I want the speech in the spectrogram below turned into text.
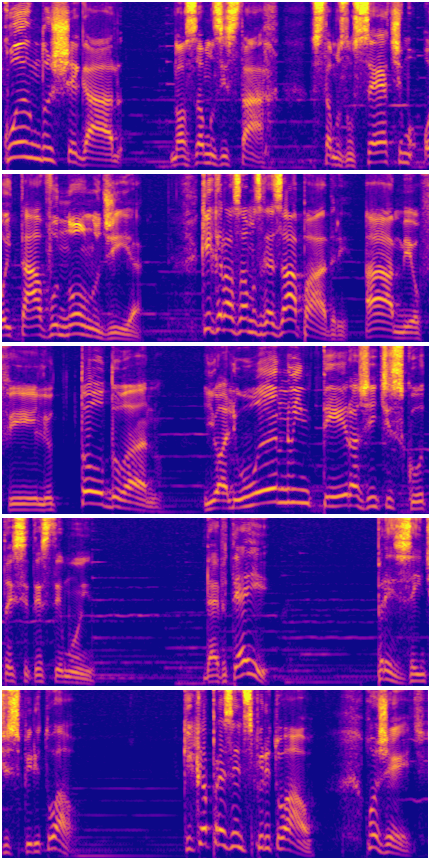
Quando chegar, nós vamos estar, estamos no sétimo, oitavo, nono dia. O que, que nós vamos rezar, padre? Ah, meu filho, todo ano. E olha, o ano inteiro a gente escuta esse testemunho. Deve ter aí. Presente espiritual. O que, que é presente espiritual? Ô, gente,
